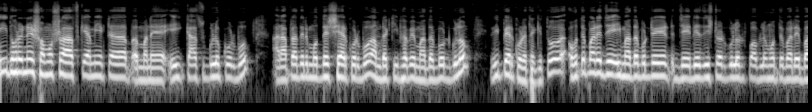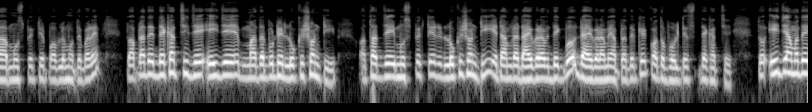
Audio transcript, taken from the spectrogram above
এই ধরনের সমস্যা আজকে আমি একটা মানে এই কাজগুলো করব আর আপনাদের মধ্যে শেয়ার করব আমরা কীভাবে মাদারবোর্ডগুলো রিপেয়ার করে থাকি। তো হতে পারে যে এই মাদারবোর্ডের যে রেজিস্টারগুলোর প্রবলেম হতে পারে বা মুসপেক্টের প্রবলেম হতে পারে। তো আপনাদের দেখাচ্ছি যে এই যে মাদারবোর্ডের লোকেশনটি অর্থাৎ যে এই মুসপেক্টের লোকেশনটি এটা আমরা ডায়োগ্রামে দেখব। ডায়োগ্রামে আপনাদেরকে কত ভোল্টেজ দেখাচ্ছে। তো এই যে আমাদের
